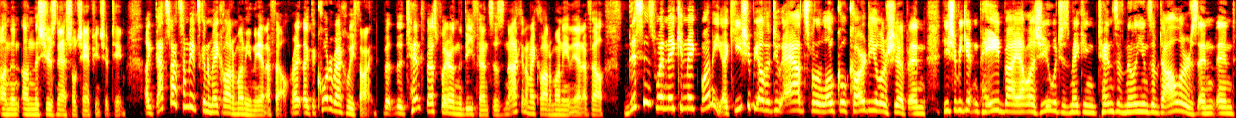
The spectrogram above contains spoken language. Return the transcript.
on the, on this year's national championship team. Like that's not somebody that's going to make a lot of money in the NFL, right? Like the quarterback will be fine, but the 10th best player on the defense is not going to make a lot of money in the NFL. This is when they can make money. Like he should be able to do ads for the local car dealership and he should be getting paid by LSU, which is making tens of millions of dollars and and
